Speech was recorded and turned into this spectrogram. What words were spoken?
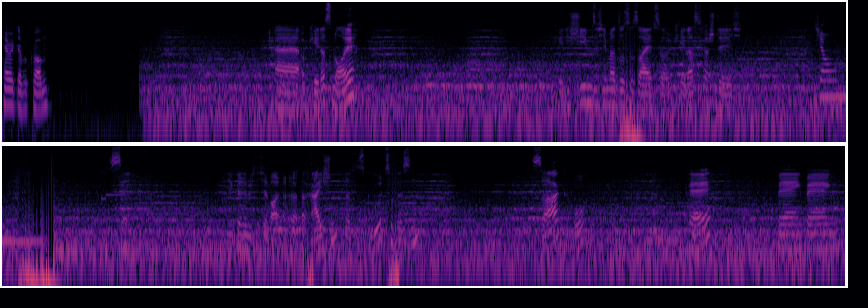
Charakter bekommen. Äh, okay, das ist neu. Okay, die schieben sich immer so zur Seite. Okay, das verstehe ich. Safe. Hier können wir mich nicht erreichen. Das ist gut zu wissen. Zack, hoch. Okay. Bang, bang.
